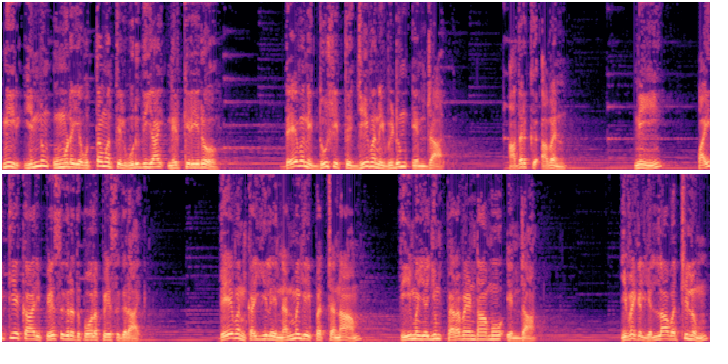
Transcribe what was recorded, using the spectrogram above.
நீர் இன்னும் உம்முடைய உத்தமத்தில் உறுதியாய் நிற்கிறீரோ? தேவனை தூஷித்து ஜீவனை விடும் என்றாள். அதற்கு அவன் நீ பைத்தியக்காரி பேசுகிறது போல பேசுகிறாய். தேவன் கையிலே நன்மையை பெற்ற நாம் தீமையையும் பெற வேண்டாமோ? என்றான். இவைகள் எல்லாவற்றிலும்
